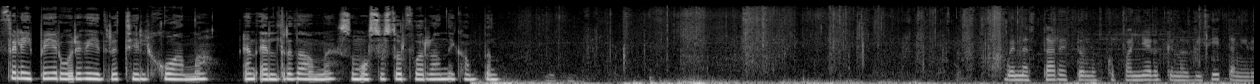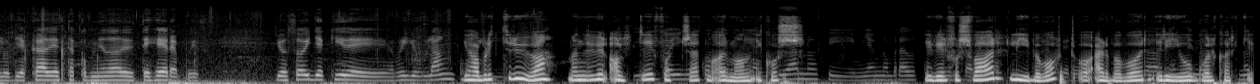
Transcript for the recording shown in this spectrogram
Felipe gir ordet videre til Juana, en eldre dame som også står foran i kampen. Buenas tardes a todos los compañeros que nos visitan y los de acá de esta comunidad de Tejera, pues. Yo soy de aquí de Rio Blanco. Vi har blitt trua, men vi vil alltid fortsette med armene i kors. Vi vil forsvare livet vårt og elva vår Rio Gualcarque.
